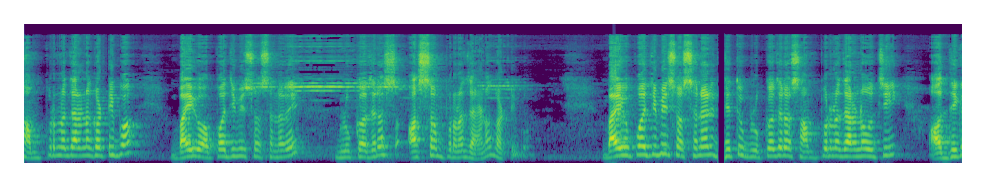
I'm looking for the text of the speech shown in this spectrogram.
ସମ୍ପୂର୍ଣ୍ଣ ଜାରଣ ଘଟିବ ବାୟୁ ଅପଜୀବୀ ଶ୍ୱସନରେ ଗ୍ଲୁକୋଜର ଅସମ୍ପୂର୍ଣ୍ଣ ଜାରଣ ଘଟିବ ବାୟୁ ଉପଜୀବୀ ଶ୍ୱସନରେ ଯେହେତୁ ଗ୍ଲୁକୋଜର ସମ୍ପୂର୍ଣ୍ଣ ଜାରଣ ହେଉଛି ଅଧିକ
